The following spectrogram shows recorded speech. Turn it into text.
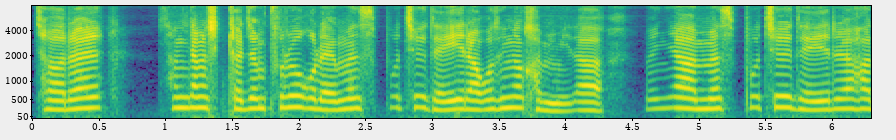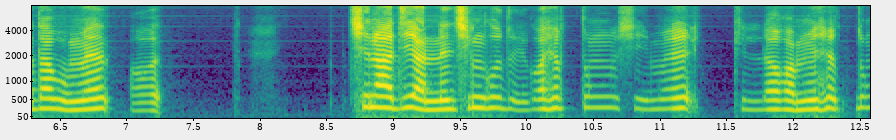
저를 성장시켜준 프로그램은 스포츠 데이라고 생각합니다. 왜냐하면 스포츠 데이를 하다 보면 어, 친하지 않는 친구들과 협동심을 길러가며 협동,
